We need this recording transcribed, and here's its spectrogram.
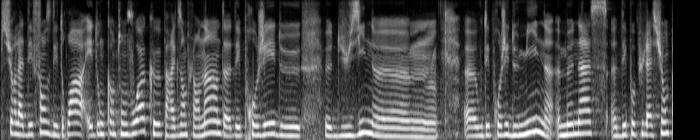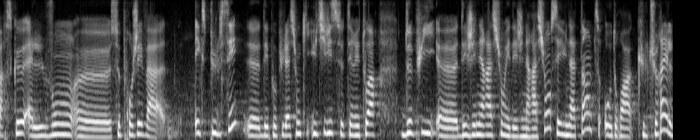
sur la défense des droits. Et donc, quand on voit que, par exemple, en Inde, des projets d'usines ou des projets de mines menacent des populations parce que elles vont, ce projet va expulser euh, des populations qui utilisent ce territoire depuis euh, des générations et des générations, c'est une atteinte aux droits culturels,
